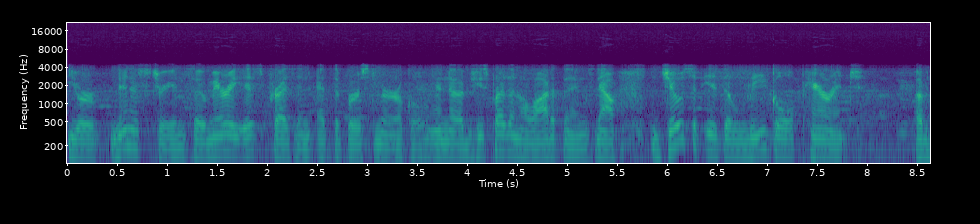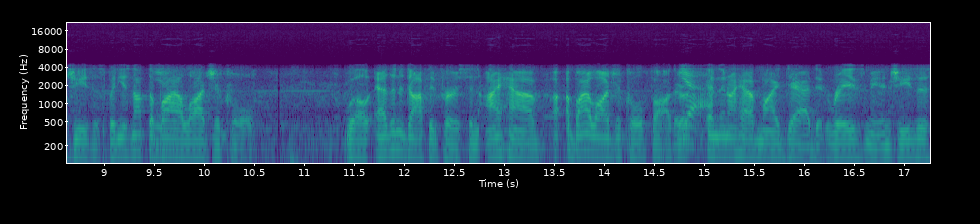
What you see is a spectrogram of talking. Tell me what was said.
Your ministry, and so Mary is present at the first miracle, and uh, she's present in a lot of things. Now, Joseph is the legal parent of Jesus, but he's not the Yeah. biological. Well, as an adopted person, I have a- biological father, Yeah. and then I have my dad that raised me. And Jesus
